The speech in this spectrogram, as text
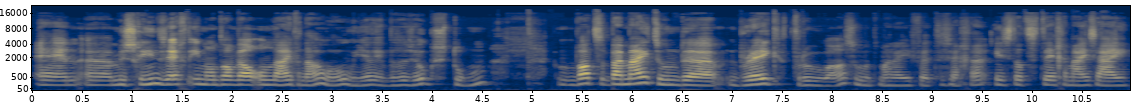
En uh, misschien zegt iemand dan wel online van: Nou, oh, je, dat is ook stom wat bij mij toen de breakthrough was, om het maar even te zeggen, is dat ze tegen mij zei:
